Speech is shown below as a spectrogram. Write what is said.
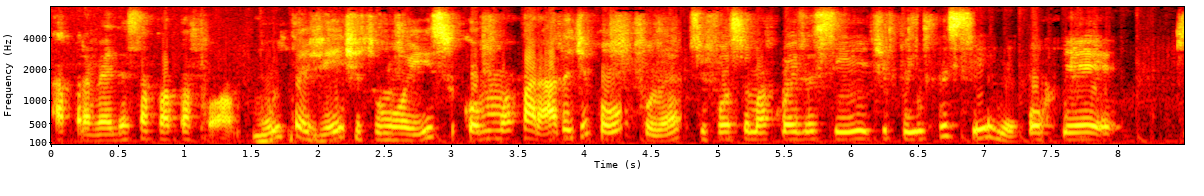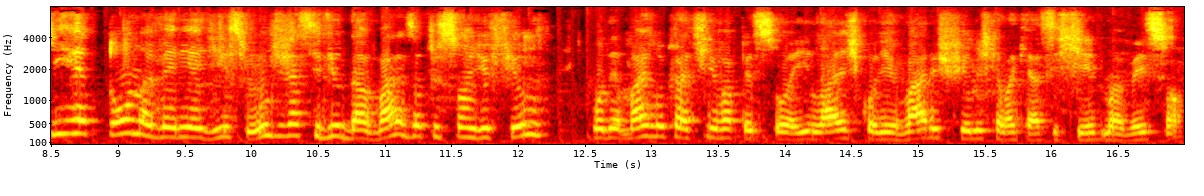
através dessa plataforma? Muita gente tomou isso como uma parada de louco, né? Se fosse uma coisa assim, tipo, impossível. Porque que retorno haveria disso? Onde já se viu dar várias opções de filme poder mais lucrativo a pessoa ir lá e escolher vários filmes que ela quer assistir de uma vez só.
